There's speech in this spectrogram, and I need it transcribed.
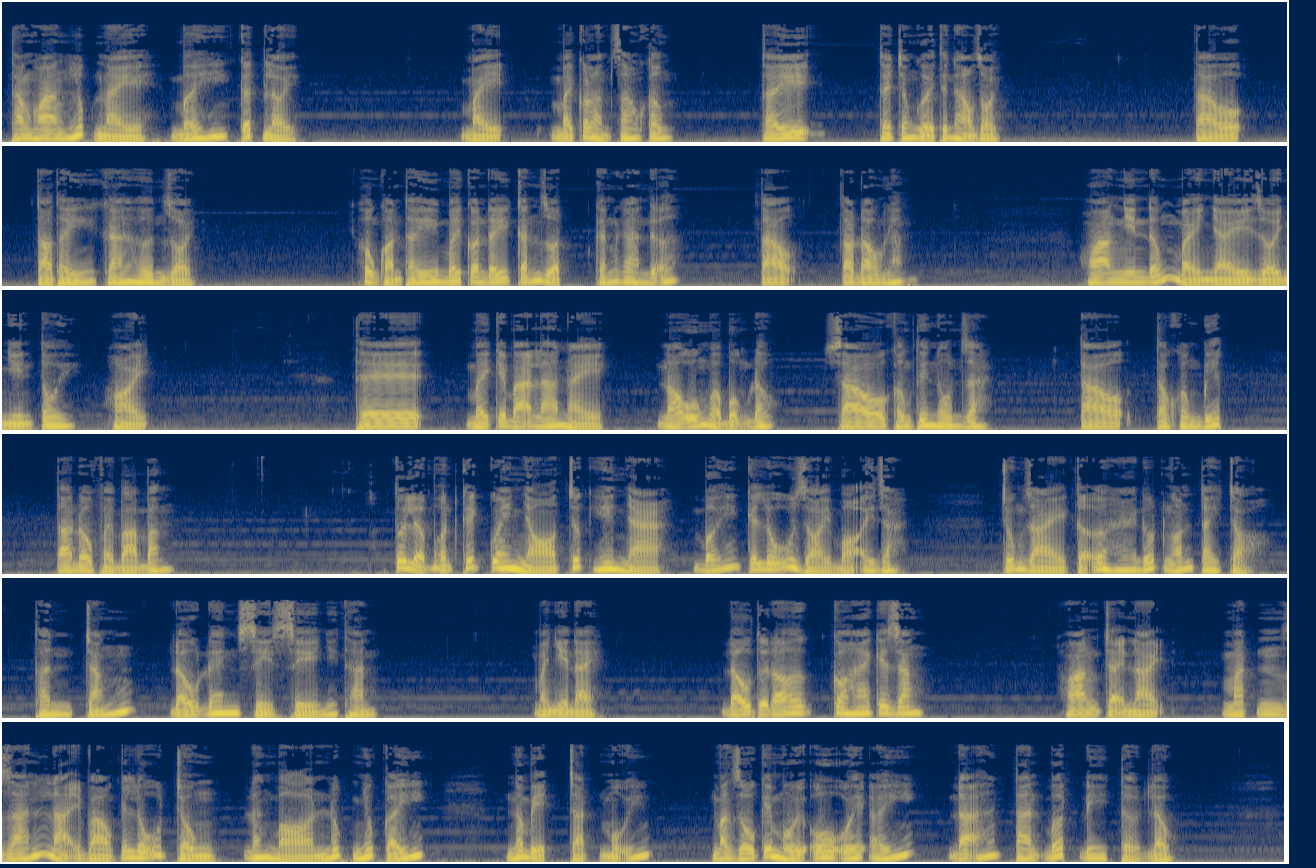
Thằng Hoàng lúc này mới cất lời. Mày, mày có làm sao không? Thấy, thấy trong người thế nào rồi? Tao, tao thấy khá hơn rồi. Không còn thấy mấy con đấy cắn ruột, cắn gan nữa. Tao, tao đau lắm. Hoàng nhìn đống bầy nhầy rồi nhìn tôi, hỏi. Thế mấy cái bã lá này, nó uống vào bụng đâu? Sao không thấy nôn ra? Tao, tao không biết. Tao đâu phải bà băm. Tôi lượm một cái que nhỏ trước hiên nhà, bới cái lũ giỏi bọ ấy ra. Chúng dài cỡ hai đốt ngón tay trỏ, thân trắng, đầu đen xì xì như than. Mà nhìn này, đầu từ đó có hai cái răng. Hoàng chạy lại, mặt dán lại vào cái lũ trùng đang bò núc nhúc ấy. Nó bịt chặt mũi, mặc dù cái mùi ô uế ấy đã tan bớt đi từ lâu.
